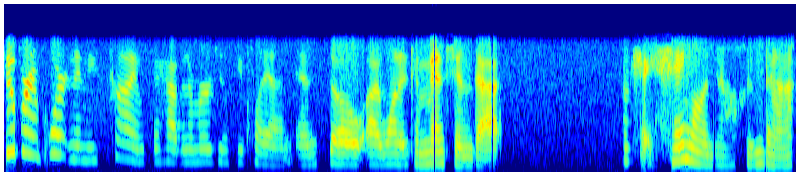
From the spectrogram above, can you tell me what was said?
super important in these times to have an emergency plan, and so I wanted to mention that. Okay, hang on now. I'm back.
